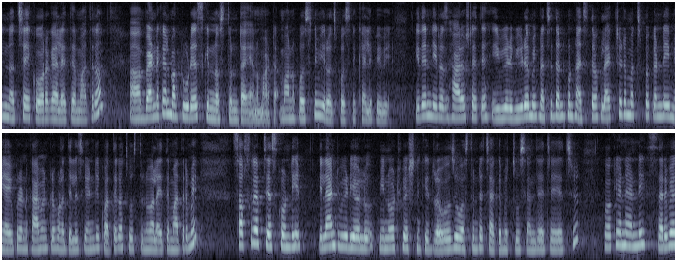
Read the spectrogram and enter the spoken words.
ఇన్ని వచ్చాయి కూరగాయలు అయితే మాత్రం. బెండకాయలు మాకు టూ డేస్కి ఇన్ని వస్తుంటాయి అనమాట మన కోసినవి ఈరోజు కోసినవి కలిపి ఇవి ఇదండి ఈరోజు హార్వెస్ట్ అయితే. ఈ వీడియో వీడియో మీకు నచ్చింది అనుకుంటే నచ్చితే ఒక లైక్ చేయడం మర్చిపోకండి. మీ అభిప్రాయం కామెంట్ రూపంలో తెలియజేయండి కొత్తగా చూస్తున్న వాళ్ళైతే మాత్రమే సబ్స్క్రైబ్ చేసుకోండి. ఇలాంటి వీడియోలు మీ నోటిఫికేషన్కి రోజు వస్తుంటే చక్కగా మీరు చూసి ఎంజాయ్ చేయొచ్చు. ఓకేనా అండి? సర్వే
